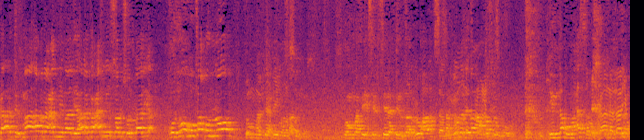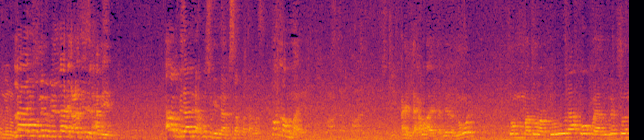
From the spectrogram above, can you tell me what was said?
كانت ما أغنى عني مالي هلك عني صل سلطانية. خذوه فقلوه ثم الجحيم صلوا ثم في سلسلة ذرعها سبعون ذراعا فاسلكوه إنه محسن كان لا يؤمن بالله لا يؤمن بالله العزيز الحميد. أرب لا نحبس قلنا بالسبقة بس كل ما دعوة يتلل النور. ثم تردون أوكو يدورتون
